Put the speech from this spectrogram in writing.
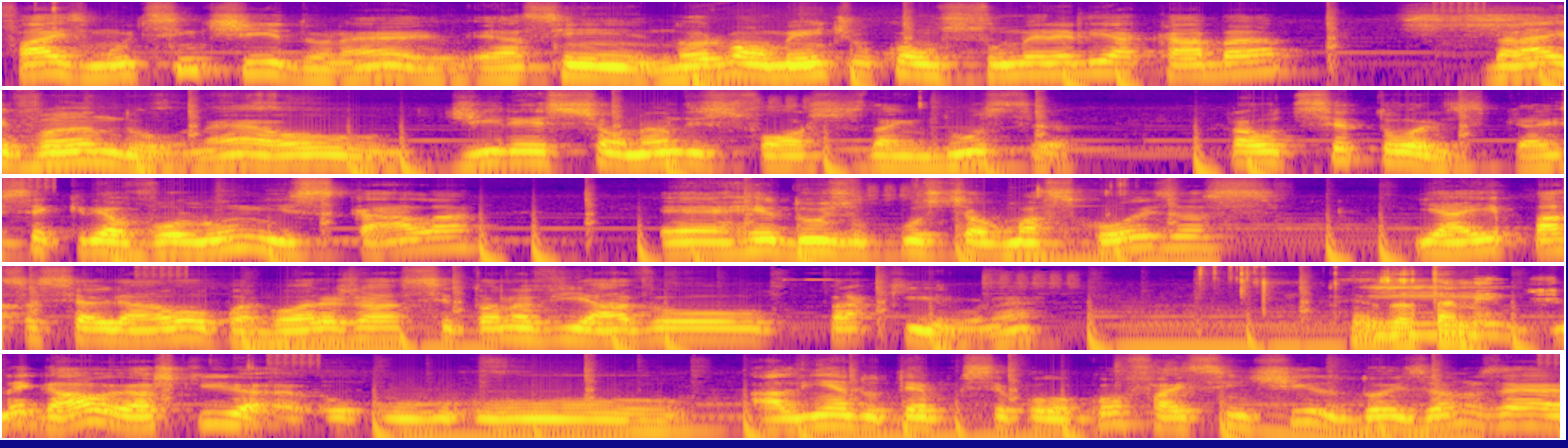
Faz muito sentido, né? É assim, normalmente o consumer ele acaba drivando, né, ou direcionando esforços da indústria para outros setores, porque aí você cria volume, escala, é, reduz o custo de algumas coisas e aí passa a se olhar, opa, agora já se torna viável para aquilo, né? Exatamente. E, legal, eu acho que uh, o, o, a linha do tempo que você colocou faz sentido. Dois anos é,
